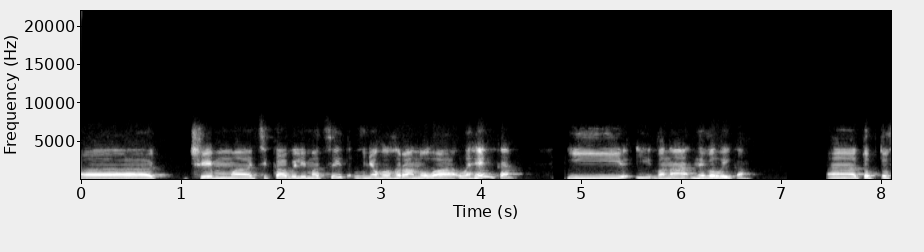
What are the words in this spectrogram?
е, чим цікавий лімацит, в нього гранула легенька і, і вона невелика. Е, тобто,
